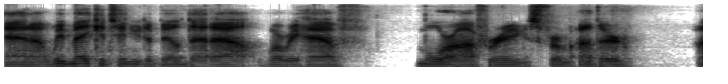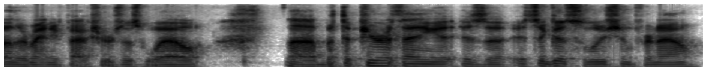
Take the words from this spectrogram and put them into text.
and uh, we may continue to build that out where we have more offerings from other other manufacturers as well. Uh, but the Pure thing is a it's a good solution for now.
